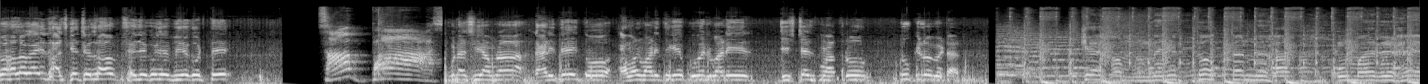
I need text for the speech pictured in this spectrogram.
তো হ্যালো গাইজ আজকে চললাম সেজে গুজে বিয়ে করতে এখন আছি আমরা গাড়িতেই তো আমার বাড়ি থেকে বউয়ের বাড়ির ডিস্টেন্স মাত্র টু কিলোমিটার कि हमने तो तन्हा उम्र है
